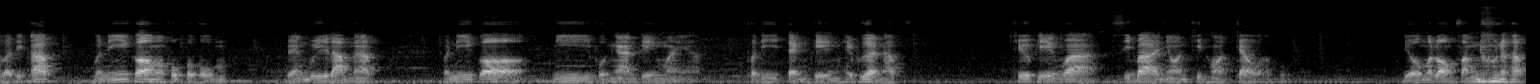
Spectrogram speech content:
สวัสดีครับ วันนี้ก็มาพบกับผมแบงค์บุรีรัมนะครับ วันนี้ก็มีผลงานเพลงใหม่ครับ พอดีแต่งเพลงให้เพื่อนครับ ชื่อเพลงว่าซีบ้าย้อนคิดฮอดเจ้าครับผมเดี๋ยวมาลองฟังดูนะครับ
